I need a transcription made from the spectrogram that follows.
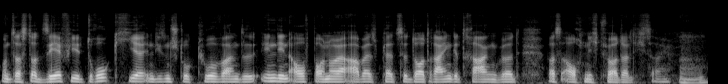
und dass dort sehr viel Druck hier in diesen Strukturwandel, in den Aufbau neuer Arbeitsplätze dort reingetragen wird, was auch nicht förderlich sei. Mhm.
